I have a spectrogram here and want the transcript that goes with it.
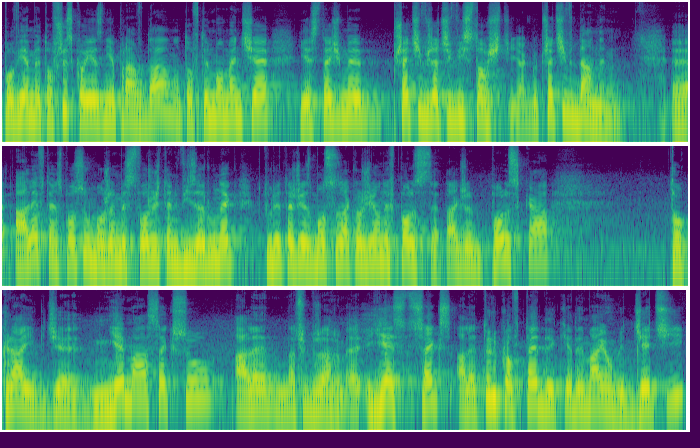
powiemy, to wszystko jest nieprawda, no to w tym momencie jesteśmy przeciw rzeczywistości, jakby przeciw danym. Ale w ten sposób możemy stworzyć ten wizerunek, który też jest mocno zakorzeniony w Polsce. Tak, że Polska to kraj, gdzie nie ma seksu, ale, znaczy, przepraszam, jest seks, ale tylko wtedy, kiedy mają być dzieci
